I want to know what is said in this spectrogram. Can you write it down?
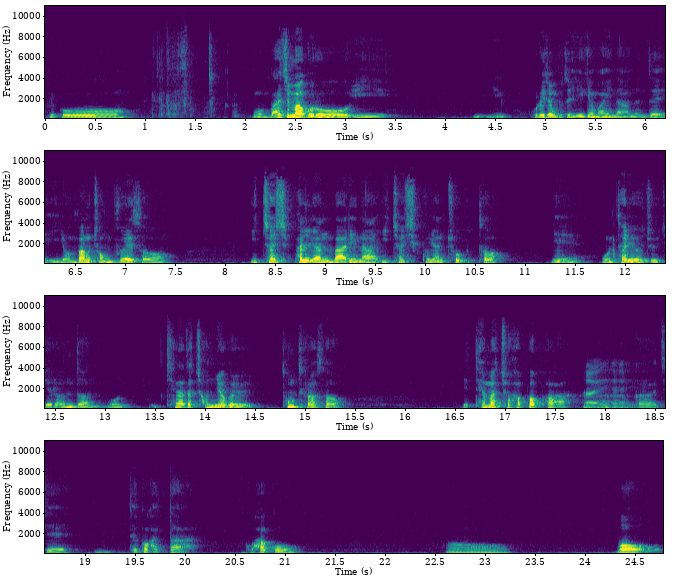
그리고, 뭐, 마지막으로 이, 이 오래전부터 얘기가 많이 나왔는데, 이 연방 정부에서 2018년 말이나 2019년 초부터, 예, 온타리오주, 이제 런던, 뭐, 캐나다 전역을 통틀어서 이 대마초 합법화가 아, 예, 예. 이제 될 것 같다고 하고, 어, 뭐,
